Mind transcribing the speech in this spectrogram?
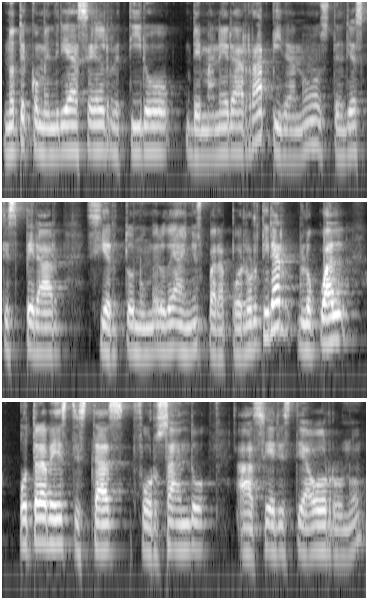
no te convendría hacer el retiro de manera rápida, ¿no? Tendrías que esperar cierto número de años para poderlo retirar, lo cual otra vez te estás forzando a hacer este ahorro, ¿no?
